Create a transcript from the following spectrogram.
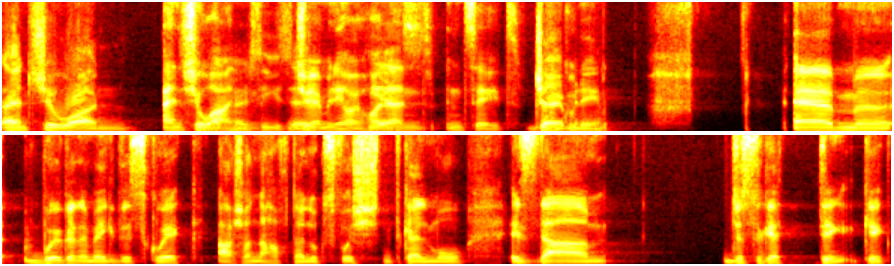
and she won. And she won. her season. Germany or Yes. Holland insejt. Germany. Um, uh, we're gonna make this quick għandna ħafna looks fuq x nitkellmu. Iżda um, just to get thi- kick,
